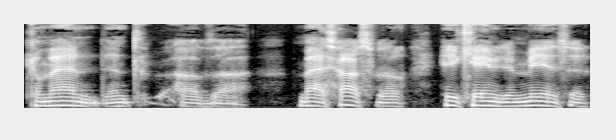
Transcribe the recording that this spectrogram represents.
commandant of the mass hospital, he came to me and said,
